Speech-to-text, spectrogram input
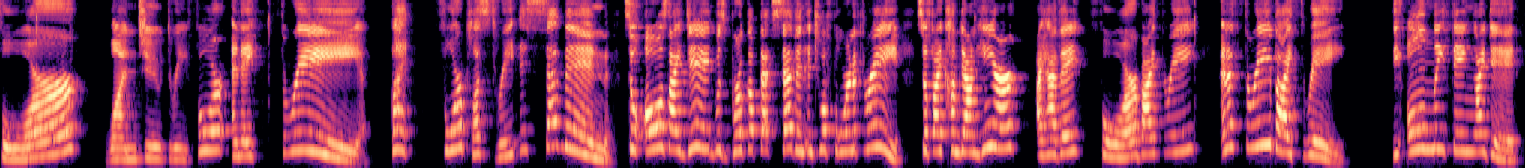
four, one, two, three, four, and a three. But four plus three is seven. So all I did was broke up that seven into a four and a three. So if I come down here, I have a four by three and a three by three. The only thing I did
